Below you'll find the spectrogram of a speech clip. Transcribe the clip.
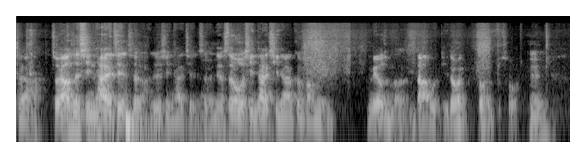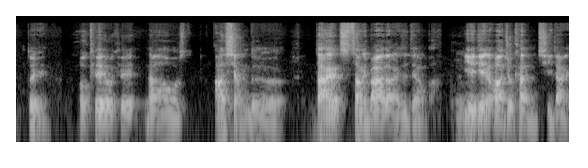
对啊，主要是心态建设啊，就是心态建设。你的生活形态，其他各方面没有什么很大的问题，都很都很不错。嗯，对。OK OK，那我阿翔的大概上礼拜大概是这样吧。嗯、夜店的话就看期待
